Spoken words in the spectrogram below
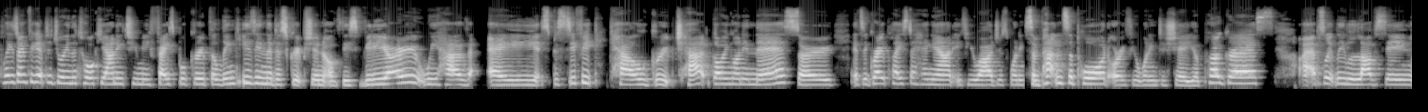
please don't forget to join the Talk Yarny to Me Facebook group. The link is in the description of this video. We have a specific Cal group chat going on in there. So it's a great place to hang out if you are just wanting some pattern support or if you're wanting to share your progress. I absolutely love seeing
